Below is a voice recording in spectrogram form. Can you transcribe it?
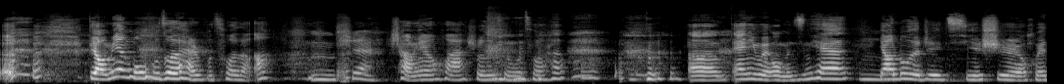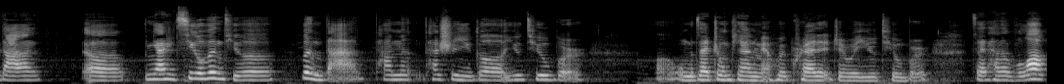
表面功夫做的还是不错的啊，嗯，是啊场面话说的挺不错哈。呃，anyway，我们今天要录的这一期是回答呃，应该是七个问题的问答。他们他是一个 YouTuber，呃，我们在正片里面会 credit 这位 YouTuber，在他的 Vlog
